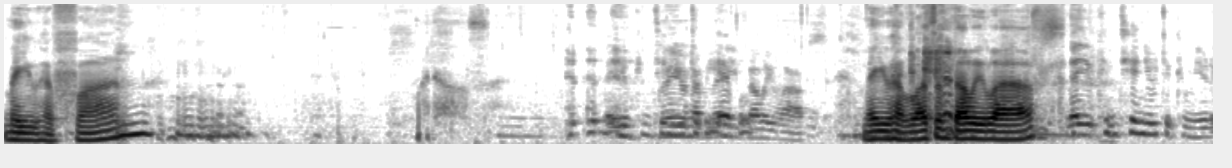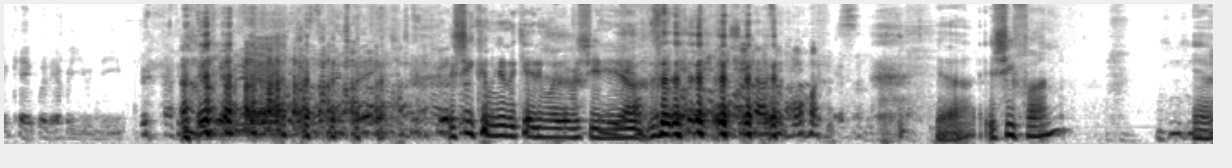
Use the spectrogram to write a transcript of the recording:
May you have fun. What else? May you have many belly laughs. May you have lots of belly laughs. May you continue to communicate whatever you need. Is she communicating whatever she needs? Yeah. she has a voice. Yeah. Is she fun? Yeah.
